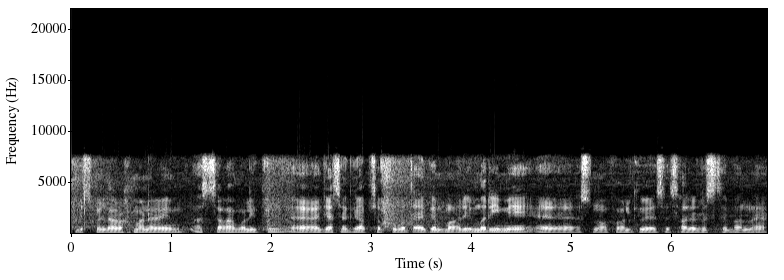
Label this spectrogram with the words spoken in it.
बसमीम अल्लाम जैसा कि आप सबको बताया कि मरी मरी में स्नोफॉल की वजह से सारे रास्ते बंद हैं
